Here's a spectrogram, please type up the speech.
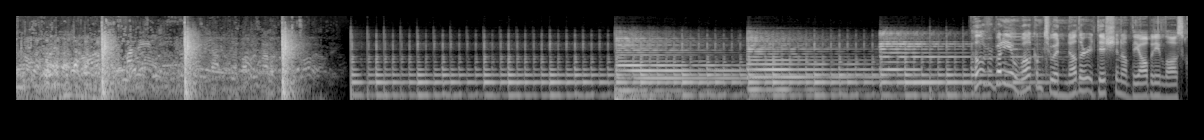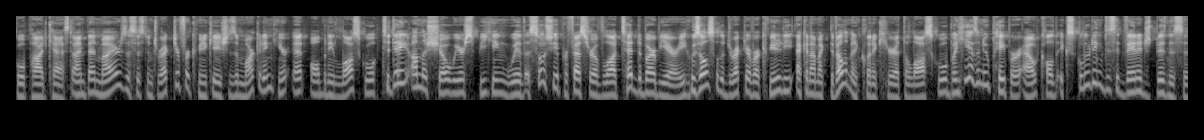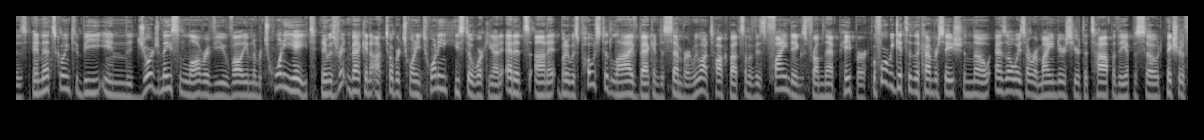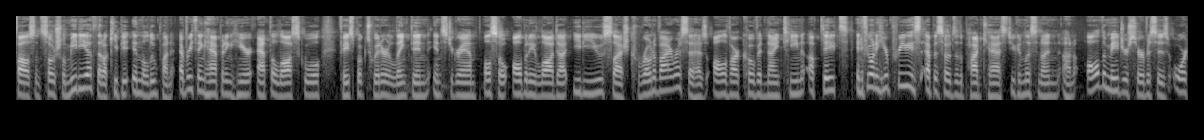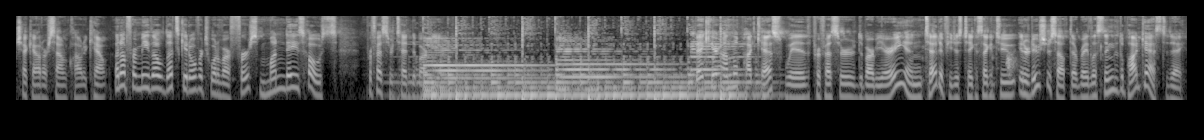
to another edition of the Albany Law School podcast. I'm Ben Myers, Assistant Director for Communications and Marketing here at Albany Law School. Today on the show, we are speaking with Associate Professor of Law Ted DeBarbieri, who's also the Director of our Community Economic Development Clinic here at the Law School. But he has a new paper out called Excluding Disadvantaged Businesses, and that's going to be in the George Mason Law Review, volume number 28. And it was written back in October 2020. He's still working on edits on it, but it was posted live back in December we want to talk about some of his findings from that paper. Before we get to the conversation, though, as always, our reminders here at the top of the episode. Make sure to follow us on social media. That'll keep you in the loop on everything happening here at the law school Facebook, Twitter, LinkedIn, Instagram. Also, albanylaw.edu slash coronavirus. That has all of our COVID 19 updates. And if you want to hear previous episodes of the podcast, you can listen on, on all the major services or check out our SoundCloud account. Enough from me, though. Let's get over to one of our first Monday's hosts. Professor Ted DeBarbieri. Back here on the podcast with Professor DeBarbieri. And Ted, if you just take a second to introduce yourself to everybody listening to the podcast today.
